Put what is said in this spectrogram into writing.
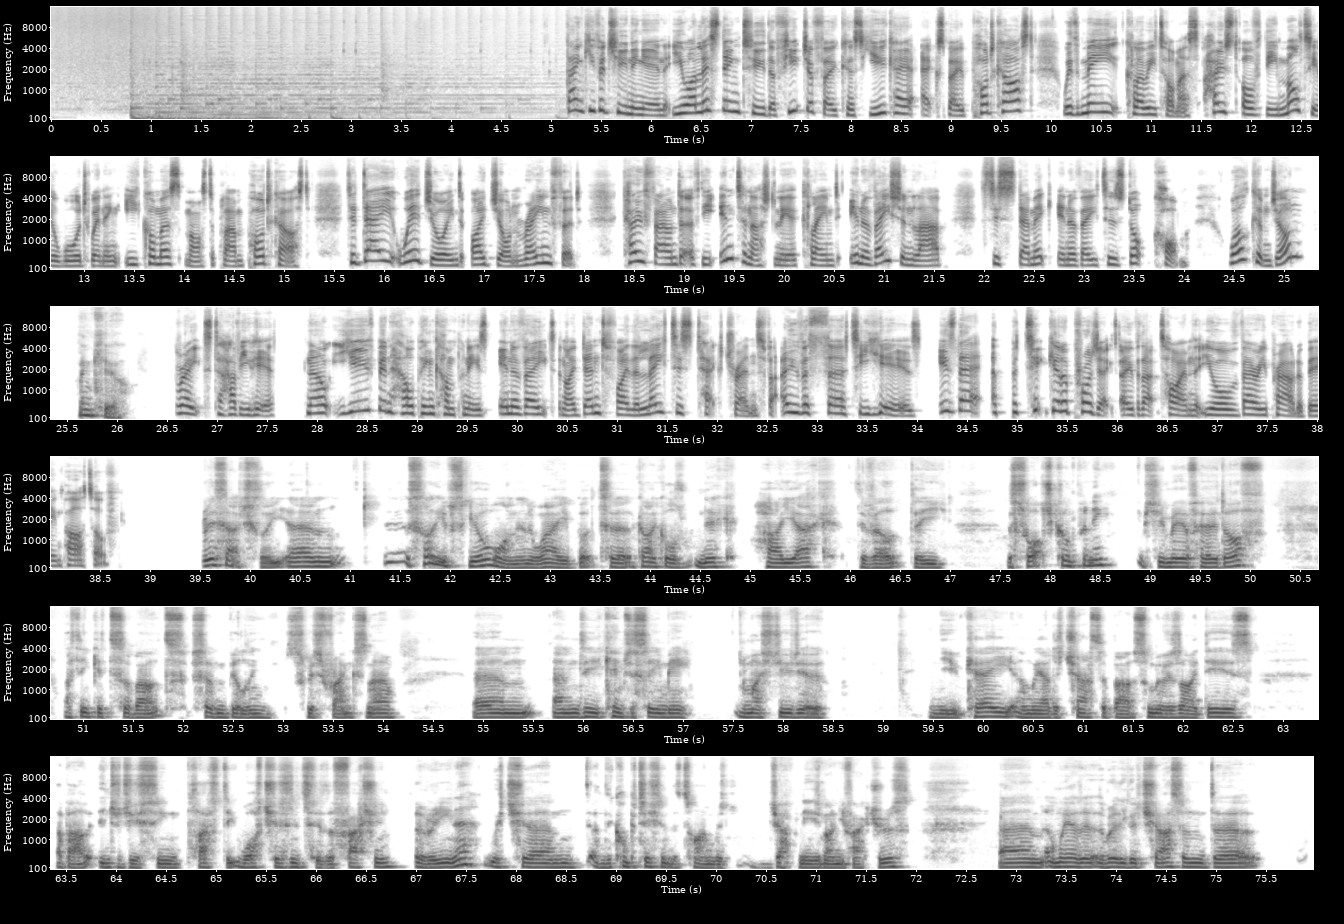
Thank you for tuning in. You are listening to the Future Focus UK Expo podcast with me, Chloe Thomas, host of the multi award winning e commerce master plan podcast. Today, we're joined by John Rainford, co founder of the internationally acclaimed innovation lab, systemicinnovators.com. Welcome, John. Thank you. Great to have you here. Now, you've been helping companies innovate and identify the latest tech trends for over 30 years. Is there a particular project over that time that you're very proud of being part of? There is actually um, a slightly obscure one in a way, but uh, a guy called Nick Hayek developed the, the Swatch company, which you may have heard of. I think it's about 7 billion Swiss francs now. Um, and he came to see me in my studio in the UK, and we had a chat about some of his ideas about introducing plastic watches into the fashion arena, which um, and the competition at the time was Japanese manufacturers. Um, and we had a, a, really good chat, and uh,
